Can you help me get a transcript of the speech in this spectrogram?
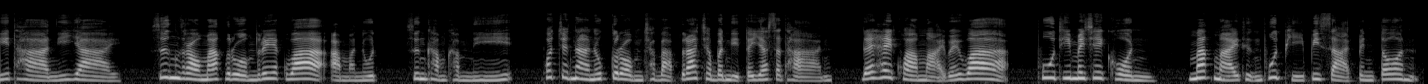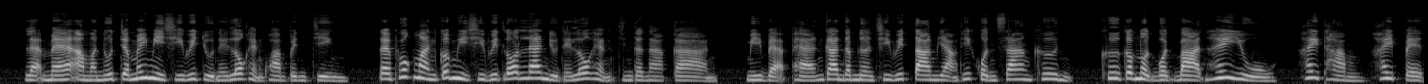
นิทาน นิยาย ซึ่งเรามักรวมเรียกว่าอมนุษย์ ซึ่งคำคำนี้ พจนานุกรม ฉบับราชบัณฑิตยสถาน ได้ให้ความหมายไว้ว่า ผู้ที่ไม่ใช่คน มักหมายถึงพูดผีปีศาจเป็นต้น และแม้อมนุษย์จะไม่มีชีวิตอยู่ในโลกแห่งความเป็นจริง แต่พวกมันก็มีชีวิตโลดแล่นอยู่ในโลกแห่งจินตนาการ มีแบบแผนการดำเนินชีวิตตามอย่างที่คนสร้างขึ้น คือกำหนดบทบาทให้อยู่ ให้ทำให้เป็น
